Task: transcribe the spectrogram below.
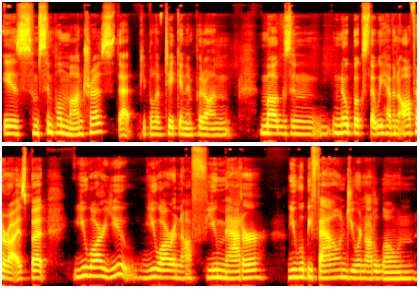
is some simple mantras that people have taken and put on mugs and notebooks that we haven't authorized. But you are you. You are enough. You matter. You will be found. You are not alone.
